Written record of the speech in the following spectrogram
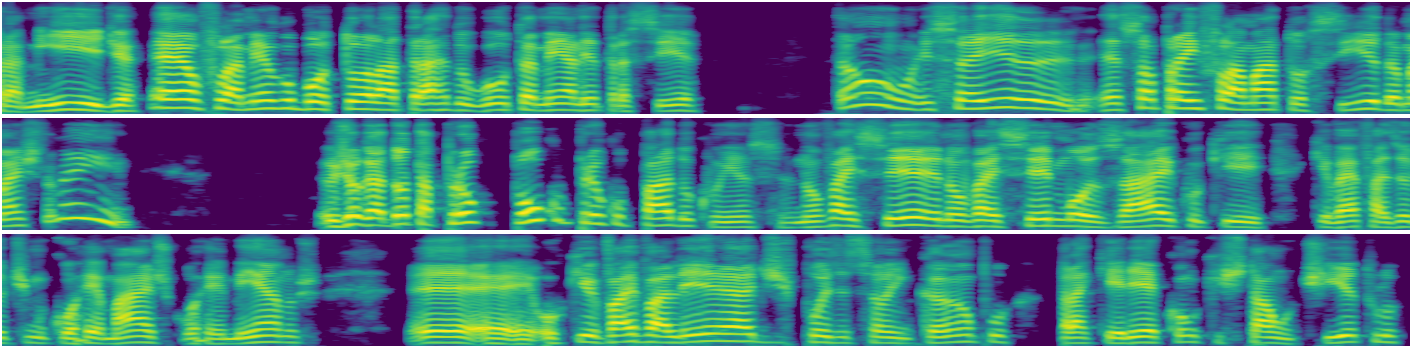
para mídia. É, o Flamengo botou lá atrás do gol também a letra C. Então, isso aí é só para inflamar a torcida, mas também o jogador está pouco preocupado com isso. Não vai ser, não vai ser mosaico que, que vai fazer o time correr mais, correr menos. É, é, o que vai valer é a disposição em campo para querer conquistar um título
